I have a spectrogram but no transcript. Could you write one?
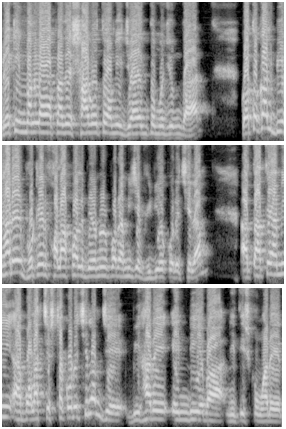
ব্রেকিং বাংলায় আপনাদের স্বাগত, আমি জয়ন্ত মজুমদার। গতকাল বিহারের ভোটের ফলাফল বেরোনোর পর আমি যে ভিডিও করেছিলাম তাতে আমি বলার চেষ্টা করেছিলাম যে বিহারে এনডিএ বা নীতিশ কুমারের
